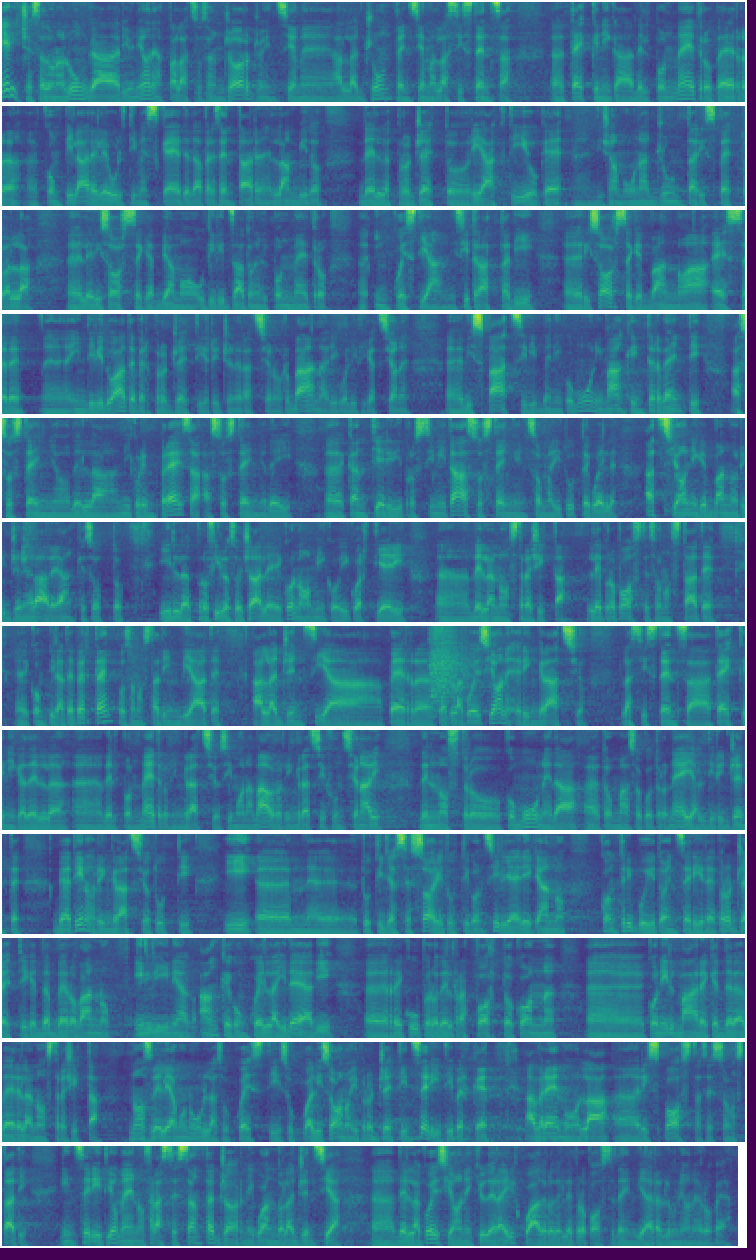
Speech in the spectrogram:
Ieri c'è stata una lunga riunione a Palazzo San Giorgio insieme alla Giunta, insieme all'assistenza eh, tecnica del Ponmetro per eh, compilare le ultime schede da presentare nell'ambito del progetto REACT-EU che è eh, diciamo, un'aggiunta rispetto alle eh, risorse che abbiamo utilizzato nel Ponmetro eh, in questi anni. Si tratta di eh, risorse che vanno a essere individuate per progetti di rigenerazione urbana, riqualificazione di spazi, di beni comuni, ma anche interventi a sostegno della microimpresa, a sostegno dei cantieri di prossimità, a sostegno insomma di tutte quelle azioni che vanno a rigenerare anche sotto il profilo sociale e economico i quartieri eh, della nostra città. Le proposte sono state eh, compilate per tempo, sono state inviate all'Agenzia per, per la coesione, ringrazio l'assistenza tecnica del, eh, del Ponmetro, ringrazio Simona Mauro, ringrazio i funzionari del nostro comune, da eh, Tommaso Cotronei al dirigente Beatino, ringrazio tutti, i, ehm, eh, tutti gli assessori, tutti i consiglieri che hanno contribuito a inserire progetti che davvero vanno in linea anche con quella idea di eh, recupero del rapporto con, eh, con, il mare che deve avere la nostra città. Non sveliamo nulla su, questi, su quali sono i progetti inseriti perché avremo la eh, risposta se sono stati inseriti o meno fra 60 giorni quando l'Agenzia eh, della Coesione chiuderà il quadro delle proposte da inviare all'Unione Europea.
